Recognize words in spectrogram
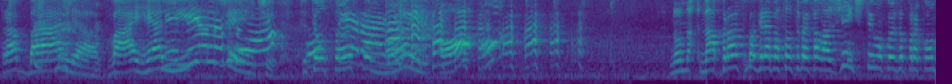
Trabalha, vai, realiza, Menina, gente. tô Se teu sonho é ser mãe, ó, ó. No- na, na próxima gravação você vai falar, gente, tem uma coisa pra, pra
